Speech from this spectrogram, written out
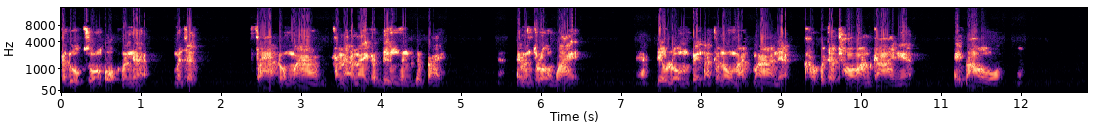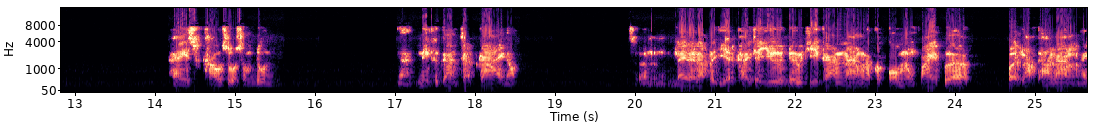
กระดูกทรวงอกนั้นเนี่ยมันจะ ฟาดลงมาขนาดไหนก็ดึงขึ้นขึ้นไป ให้มันตรงไว้เดี๋ยวลมเป็นอัตโนมัติมาเนี่ยเขาก็จะช้อนกายเนี่ย ให้เบา ให้เข้าสู่สมดุลนะนี่คือการจัดกายเนาะส่วนในระดับละเอียดใครจะยืดด้วยวิธีการนั่งแล้วก็ก้มลงไป เพื่อเปิดรับท่านั่งให้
